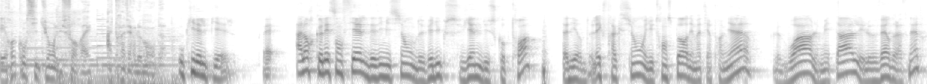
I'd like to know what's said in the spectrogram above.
et reconstituant les forêts à travers le monde. Où qu'il est le piège alors que l'essentiel des émissions de Velux viennent du scope 3, c'est-à-dire de l'extraction et du transport des matières premières, le bois, le métal et le verre de la fenêtre,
